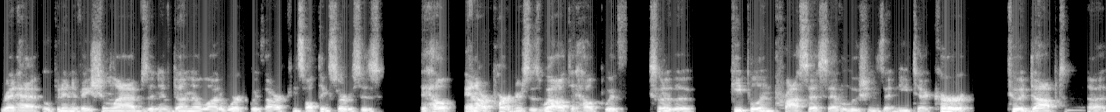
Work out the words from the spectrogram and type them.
Red Hat Open Innovation Labs and have done a lot of work with our consulting services to help, and our partners as well, to help with some of the people and process evolutions that need to occur to adopt uh,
